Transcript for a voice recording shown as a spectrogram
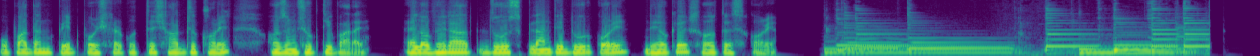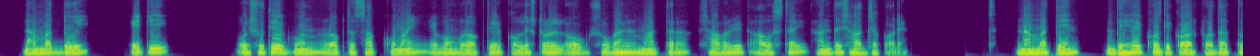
উপাদান পেট পরিষ্কার করতে সাহায্য করে হজম শক্তি বাড়ায়। অ্যালোভেরা জুস ক্লান্তি দূর করে, দেহকে সতেজ করে। নাম্বার দুই, এটি ঔষধীয় গুণ রক্তচাপ কমায় এবং রক্তের কোলেস্টেরল ও সুগারের মাত্রা স্বাভাবিক অবস্থায় আনতে সাহায্য করে। নাম্বার তিন, দেহে ক্ষতিকর পদার্থ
